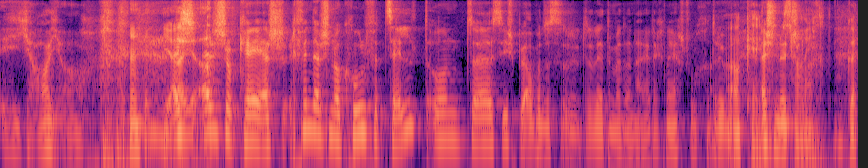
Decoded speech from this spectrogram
Ja, ja. Ja, er, ist, er ist okay. Er ist, ich finde, er ist noch cool erzählt und äh, sie ist, aber das reden wir dann eigentlich nächste Woche drüber. Okay. Er ist nicht sorry. schlecht. Gut.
